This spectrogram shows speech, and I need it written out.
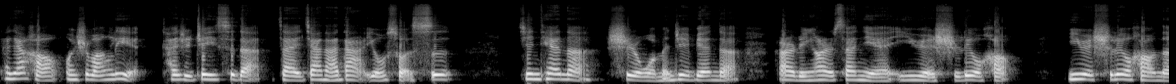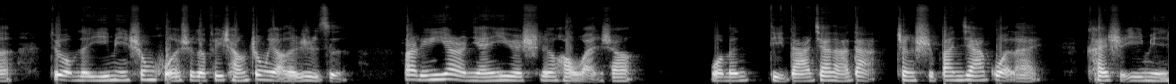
大家好，我是王丽。开始这一次的在加拿大有所思。今天呢是我们这边的二零二三年一月十六号。一月十六号呢，对我们的移民生活是个非常重要的日子。二零一二年一月十六号晚上，我们抵达加拿大，正式搬家过来，开始移民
